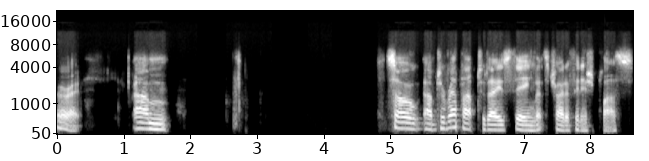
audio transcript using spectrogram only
All right. Um, so um, to wrap up today's thing, let's try to finish plus.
